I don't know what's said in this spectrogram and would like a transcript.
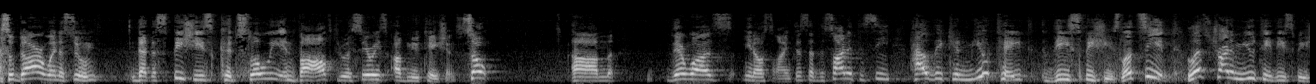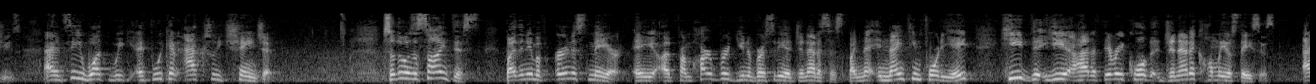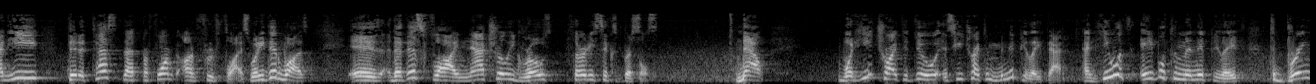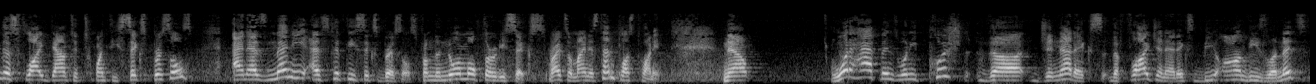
So Darwin assumed that the species could slowly evolve through a series of mutations. So, um, there was, you know, scientists that decided to see how they can mutate these species. Let's see it. Let's try to mutate these species and see what we, if we can actually change it. So there was a scientist by the name of Ernest Mayr, a, uh, from Harvard University, a geneticist. By, in 1948, he, he had a theory called genetic homeostasis. And he did a test that performed on fruit flies. What he did was, is that this fly naturally grows 36 bristles. Now, what he tried to do is he tried to manipulate that. And he was able to manipulate to bring this fly down to 26 bristles and as many as 56 bristles from the normal 36, right? So minus 10 plus 20. Now, what happens when he pushed the genetics, the fly genetics, beyond these limits?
